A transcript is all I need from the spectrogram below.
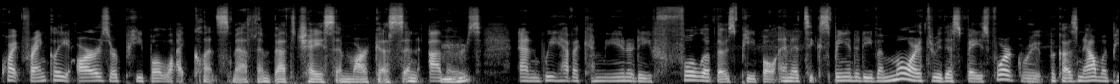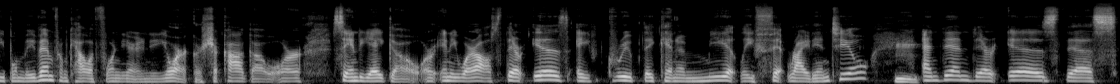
Quite frankly, ours are people like Clint Smith and Beth Chase and Marcus and others. Mm-hmm. And we have a community full of those people. And it's expanded even more through this phase four group because now when people move in from California or New York or Chicago or San Diego or anywhere else, there is a group they can immediately fit right into. Mm. And then there is this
